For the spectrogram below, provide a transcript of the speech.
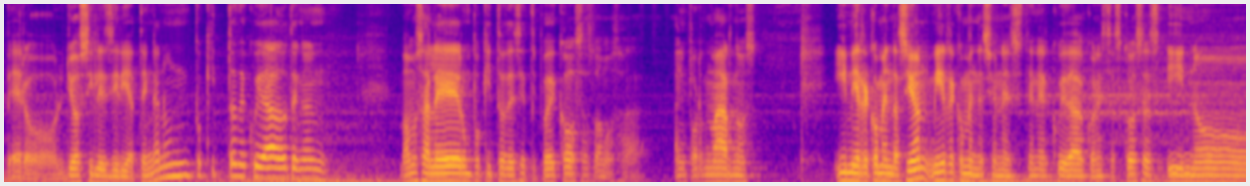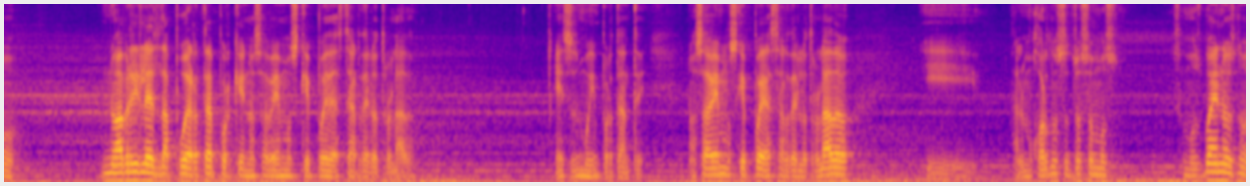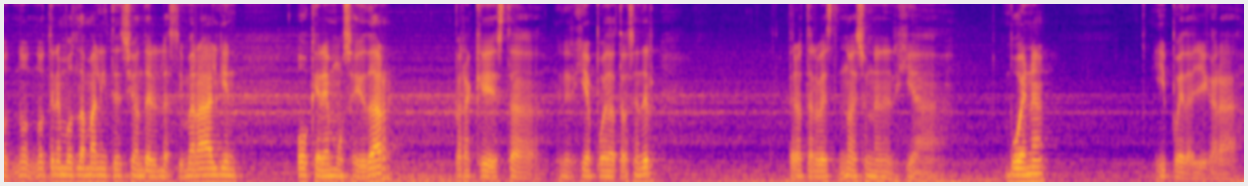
Pero yo sí les diría, tengan un poquito de cuidado, tengan... Vamos a leer un poquito de ese tipo de cosas, vamos a, a informarnos. Y mi recomendación, mi recomendación es tener cuidado con estas cosas y no, no abrirles la puerta porque no sabemos qué pueda estar del otro lado. Eso es muy importante. No sabemos qué puede estar del otro lado y a lo mejor nosotros somos, somos buenos, no, no tenemos la mala intención de lastimar a alguien o queremos ayudar para que esta energía pueda trascender. Pero tal vez no es una energía buena y pueda llegar a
